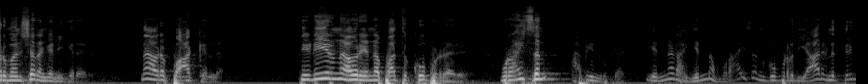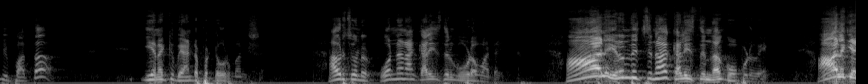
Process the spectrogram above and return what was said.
ஒரு மனுஷர் அங்கே நிற்கிறார் நான் அவரை பார்க்கல. திடீர்னு அவர் என்னை பார்த்து கூப்பிடுறாரு. முராய்சன் அப்படின்னு கூப்பிட்டாரு. என்னடா என்ன முராய்சன் கூப்பிடுறது? யாருன்னு திரும்பி பார்த்தா? எனக்கு வேண்டப்பட்ட ஒரு மனுஷன். அவர் சொல்றார் ஒன்றை நான் கலிஸ்தன் கூப்பிட மாட்டேன். ஆள் இருந்துச்சுன்னா கலிஸ்தன் தான் கூப்பிடுவேன். ஆளுங்க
